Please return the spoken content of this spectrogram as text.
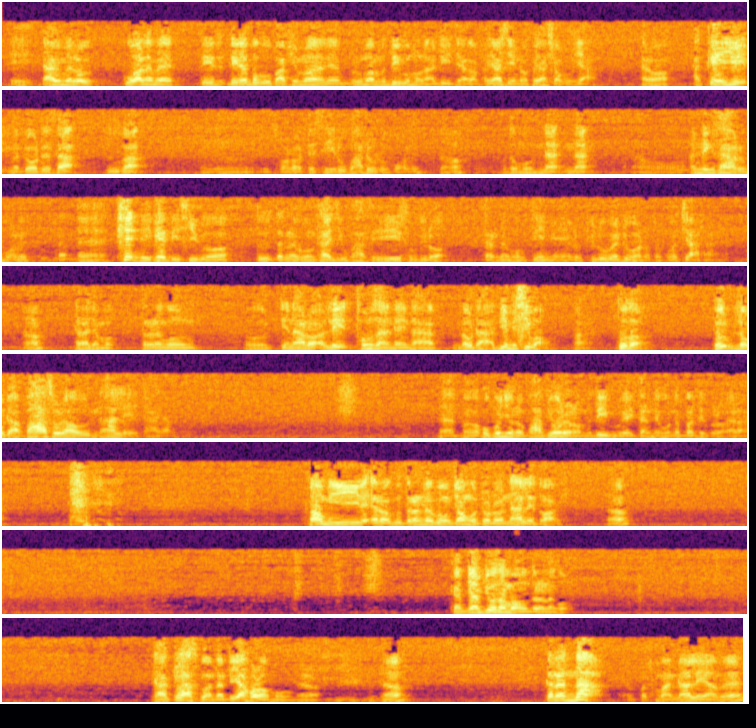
အေးဒါပေမဲ့လို့ကိုကလည်းပဲတည်တဲ့ပုဂ္ဂိုလ်ဘာဖြစ်မှန်းလဲဘယ်သူမှမသိဘူးမလားအတိအကျကဘုရားရှင်တော့ဘုရားလျှောက်လို့ရအဲ့တော့အကယ်၍မတော်တဆသူက ဆိုတော့တစေတို့ဘာတို့လို့ပေါ့လေနော်ဘုသူမို့နတ်နတ်အနေစားတို့ပေါ့လေအဲဖြစ်နေခဲ့သည်ရှိတော့သူတဏ္ဍကုံထယူပါစေဆိုပြီးတော့တဏ္ဍကုံတင်တယ်လို့ဒီလိုပဲတို့ကတော့သဘောကျတာနော်အဲဒါကြောင့်မို့တဏ္ဍကုံဟိုတင်တာတော့အလေးထုံးစံတိုင်းဒါလောက်တာအပြစ်မရှိပါဘူးဟုတ်သို့တော့တို့လောက်တာဘာဆိုတာကိုနားလည်ထားရမယ်ဟိုဘုန်းကြီးတော့ဘာပြောတယ်တော့မသိဘူးအဲ့တန်တဲ့ကိုနဲ့ပတ်သက်ပြီးတော့အဲ့ဒါ ကောင်းပြီတဲ့အဲ့တော့အခုတရဏဂုံအကြောင်းကိုတော်တော်နားလည်သွားပြီနော်ကံပြန်ပြောသမောင်တရဏဂုံဒါ class ကဒါတရားဟောတော့မဟုတ်ဘူးအဲ့တော့နော်တရဏပထမနားလည်ရမယ်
